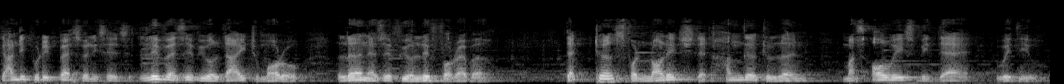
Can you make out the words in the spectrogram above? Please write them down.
Gandhi put it best when he says, Live as if you will die tomorrow, learn as if you will live forever. That thirst for knowledge, that hunger to learn, must always be there with you.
